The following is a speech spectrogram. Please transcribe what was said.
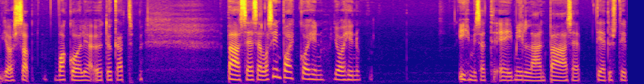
joissa vakoilijaötökät pääsee sellaisiin paikkoihin, joihin ihmiset ei millään pääse. Tietysti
